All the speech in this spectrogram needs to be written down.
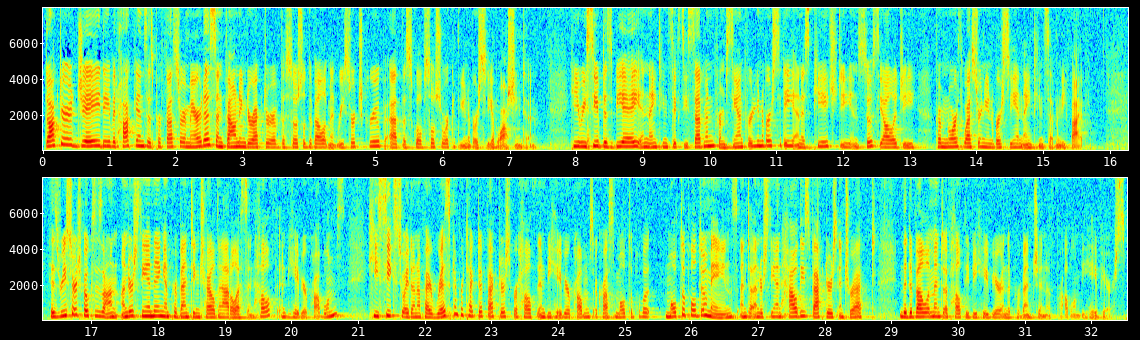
Dr. J. David Hawkins is Professor Emeritus and Founding Director of the Social Development Research Group at the School of Social Work at the University of Washington. He received his BA in 1967 from Stanford University and his PhD in Sociology from Northwestern University in 1975. His research focuses on understanding and preventing child and adolescent health and behavior problems. He seeks to identify risk and protective factors for health and behavior problems across multiple, multiple domains and to understand how these factors interact in the development of healthy behavior and the prevention of problem behaviors.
